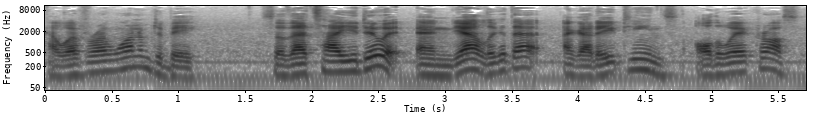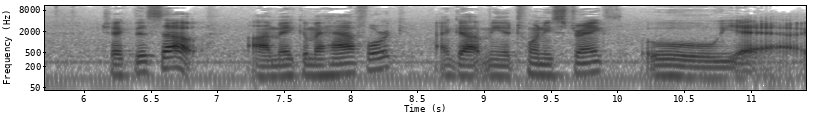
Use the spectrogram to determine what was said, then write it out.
however I want him to be. So that's how you do it. And yeah, look at that. I got 18s all the way across. Check this out. I make him a half orc. I got me a 20 strength. Oh yeah, I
